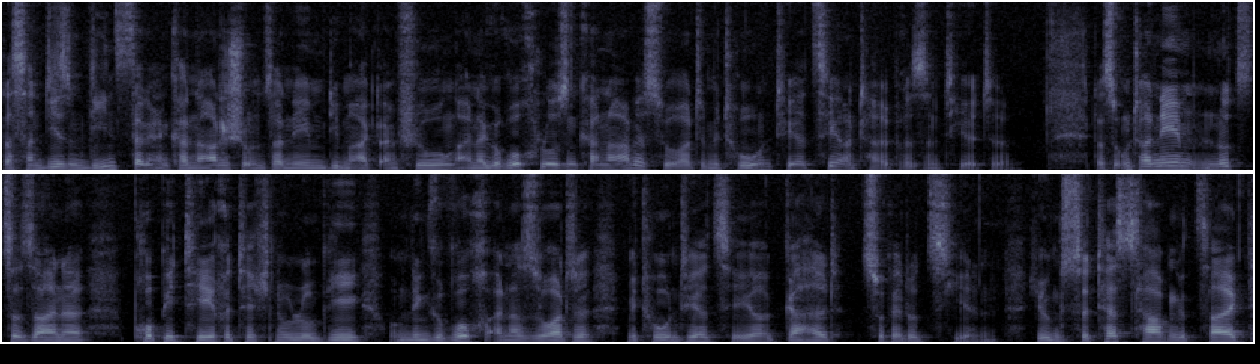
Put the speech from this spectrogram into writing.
dass an diesem Dienstag ein kanadisches Unternehmen die Markteinführung einer geruchlosen Cannabissorte mit hohem THC-Anteil präsentierte. Das Unternehmen nutzte seine proprietäre Technologie, um den Geruch einer Sorte mit hohem THC-Gehalt zu reduzieren. Jüngste Tests haben gezeigt,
